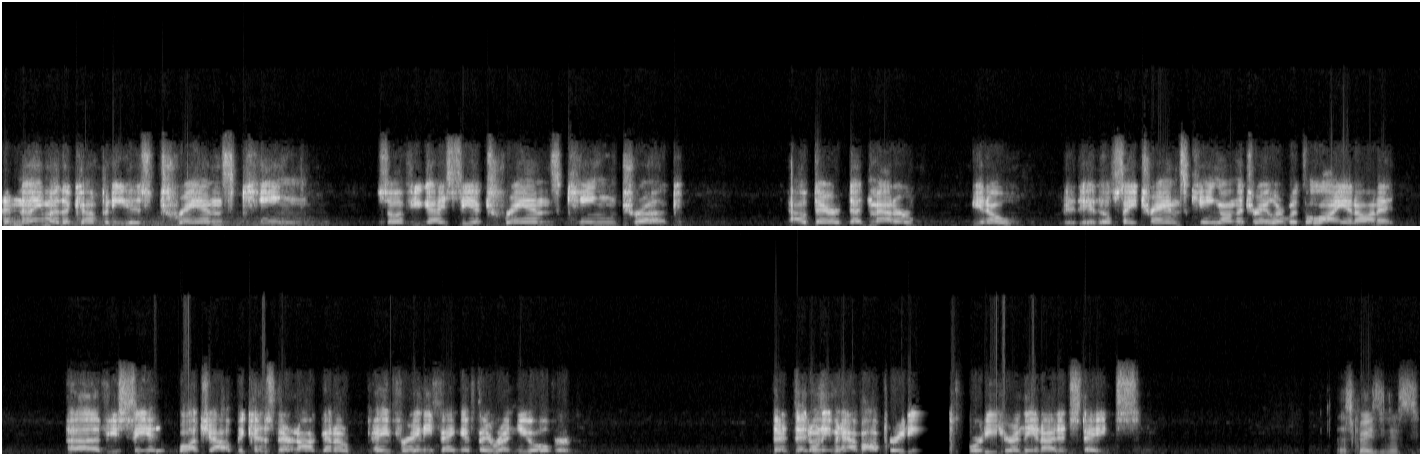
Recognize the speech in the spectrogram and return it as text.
the name of the company is Trans King. So if you guys see a Trans King truck out there, doesn't matter, you know, it, will say Trans King on the trailer with the lion on it. Uh, if you see it, watch out because they're not going to pay for anything if they run you over. They're, they do not even have operating authority here in the United States. That's craziness.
